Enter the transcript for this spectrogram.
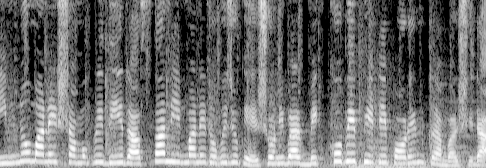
নিম্নমানের সামগ্রী দিয়ে রাস্তা নির্মাণের অভিযোগে শনিবার বিক্ষোভে ফেটে পড়েন গ্রামবাসীরা।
